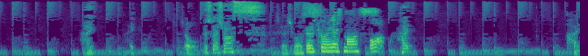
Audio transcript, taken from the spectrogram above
はい。よ行きましょう。ろしくお願いします。お願いします。よろしくお願いします。あはい。はい。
